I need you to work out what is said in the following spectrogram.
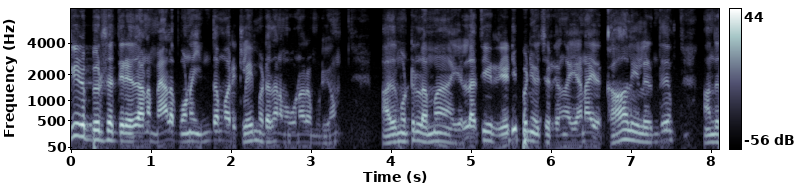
கீழே பெருசாக தெரியாது. ஆனால் மேலே போனால் இந்த மாதிரி கிளைமேட்டை தான் நம்ம உணர முடியும். அது மட்டும் இல்லாமல் எல்லாத்தையும் ரெடி பண்ணி வச்சுருக்காங்க. ஏன்னா இது காலையிலேருந்து அந்த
